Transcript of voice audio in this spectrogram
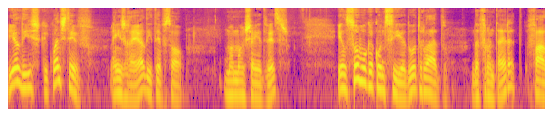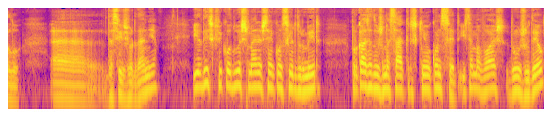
E ele diz que quando esteve em Israel, e teve só uma mão cheia de vezes, ele soube o que acontecia do outro lado da fronteira, falo ah, da Cisjordânia, e ele diz que ficou duas semanas sem conseguir dormir por causa dos massacres que iam acontecer. Isto é uma voz de um judeu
